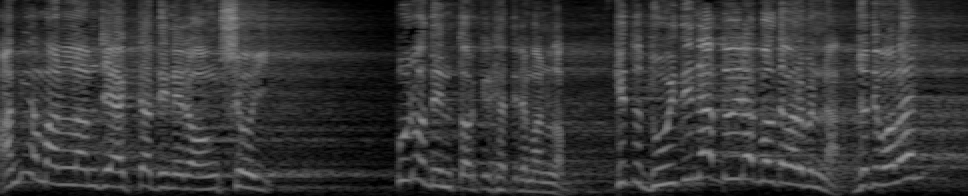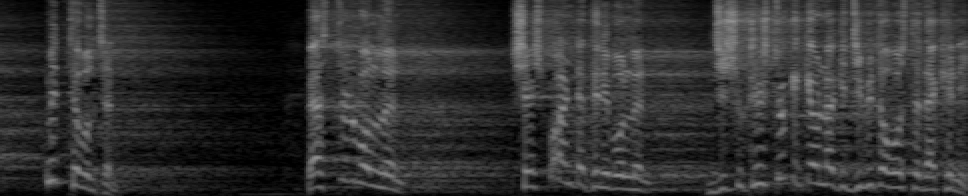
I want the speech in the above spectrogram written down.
আমিও মানলাম যে একটা দিনের অংশই পুরো দিন তর্কের খাতিরে মানলাম। কিন্তু দুই দিন আর দুই রাত বলতে পারবেন না। যদি বলেন, মিথ্যে বলছেন। প্যাস্টর বললেন, শেষ পয়েন্টে তিনি বললেন, যীশু খ্রিস্টকে কেউ নাকি জীবিত অবস্থায় দেখেনি।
